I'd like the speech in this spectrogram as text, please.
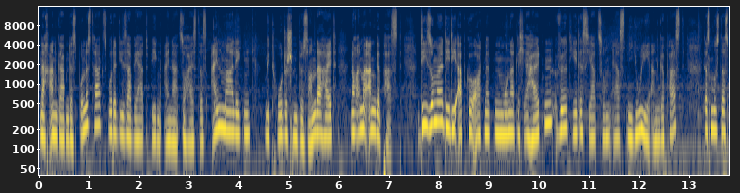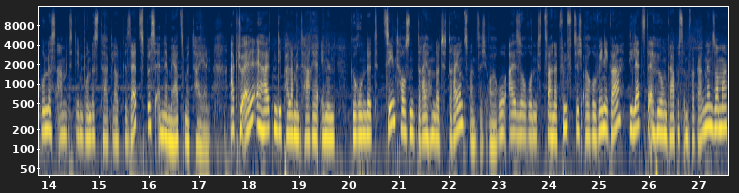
Nach Angaben des Bundestags wurde dieser Wert wegen einer, so heißt es, einmaligen methodischen Besonderheit noch einmal angepasst. Die Summe, die die Abgeordneten monatlich erhalten, wird jedes Jahr zum 1. Juli angepasst. Das muss das Bundesamt dem Bundestag laut Gesetz bis Ende März mitteilen. Aktuell erhalten die ParlamentarierInnen gerundet 10.323 Euro, also rund 250 Euro weniger. Die letzte Erhöhung gab es im vergangenen Sommer,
